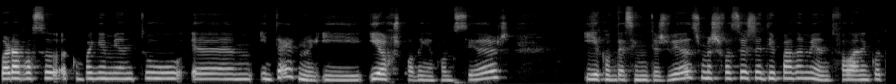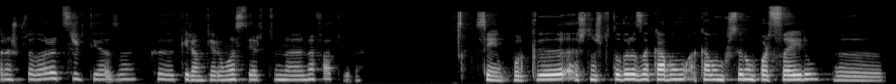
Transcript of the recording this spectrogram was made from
para o vosso acompanhamento um, interno e erros podem acontecer e acontecem muitas vezes, mas se vocês antecipadamente falarem com a transportadora, de certeza que, que irão ter um acerto na, na fatura. Sim, porque as transportadoras acabam, acabam por ser um parceiro uh,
